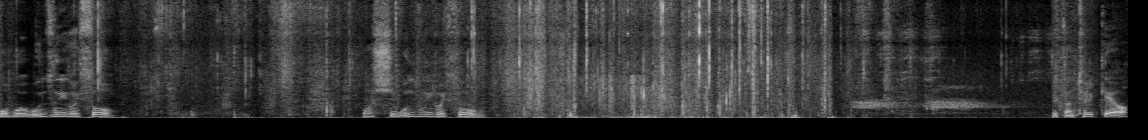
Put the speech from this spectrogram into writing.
어 뭐야 원숭이가 있어. 와씨 원숭이가 있어. 일단 튈게요.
